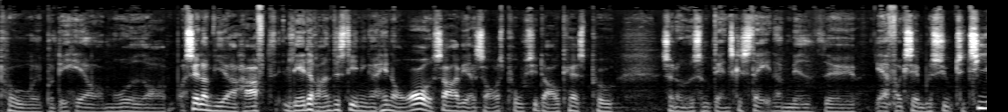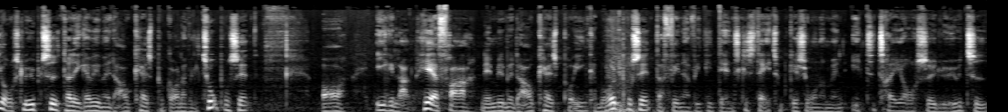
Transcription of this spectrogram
på, øh, på det her område. Og, og selvom vi har haft lette rentestigninger hen over året, så har vi altså også positivt afkast på sådan noget som danske stater med øh, ja, for eksempel 7-10 års løbetid. Der ligger vi med et afkast på godt og vel 2%. Og ikke langt herfra, nemlig med et afkast på 1,8%, der finder vi de danske statsobligationer med en 1-3 års øh, løbetid.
